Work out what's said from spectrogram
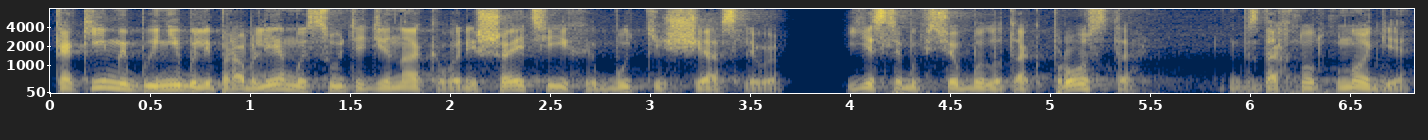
Какими бы ни были проблемы, суть одинакова. Решайте их и будьте счастливы. Если бы все было так просто, вздохнут многие.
